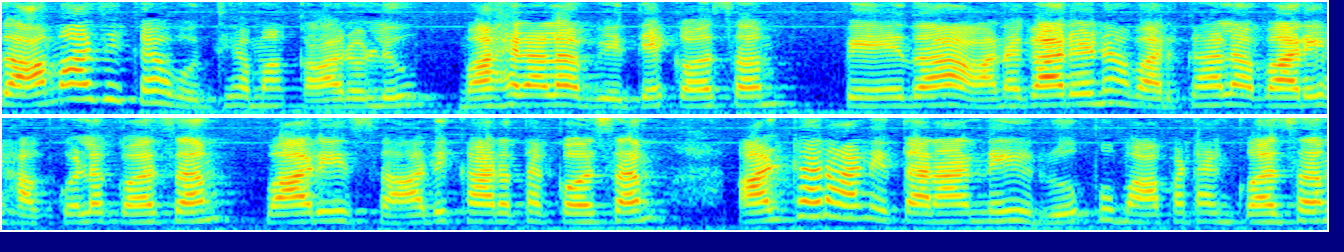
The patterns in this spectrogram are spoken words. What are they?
సామాజిక ఉద్యమకారులు మహిళల విద్య కోసం పేద అణగారిన వర్గాల వారి హక్కుల కోసం వారి సాధికారత కోసం అంటరానితనాన్ని రూపుమాపటం కోసం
